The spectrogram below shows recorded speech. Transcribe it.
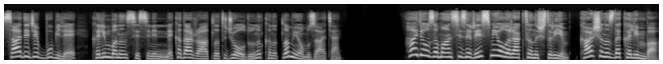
sadece bu bile kalimba'nın sesinin ne kadar rahatlatıcı olduğunu kanıtlamıyor mu zaten? Haydi o zaman sizi resmi olarak tanıştırayım. Karşınızda kalimba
